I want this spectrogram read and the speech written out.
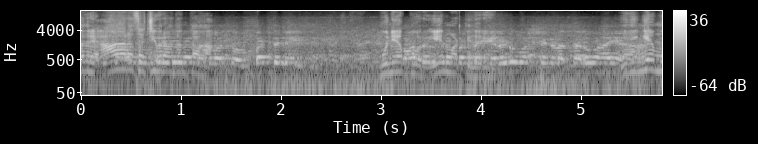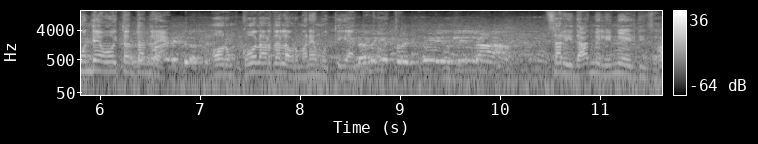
ಆದರೆ ಆಹಾರ ಸಚಿವರಾದಂತಹ ಮುನಿಯಪ್ಪ ಅವರು ಏನು ಮಾಡ್ತಿದ್ದಾರೆ? ಇದು ಹಿಂಗೆ ಮುಂದೆ ಹೋಯ್ತಂತಂದ್ರೆ ಅವ್ರ ಕೋಲಾರದಲ್ಲಿ ಅವ್ರ ಮನೆ ಮುತ್ತಿಗೆ ಹಾಕ್ಬೇಕು. ಸರ್ ಇದಾದ್ಮೇಲೆ ಇನ್ನೂ ಹೇಳ್ತೀನಿ ಸರ್.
